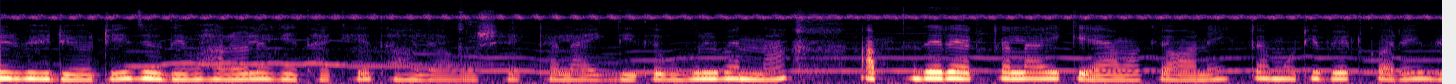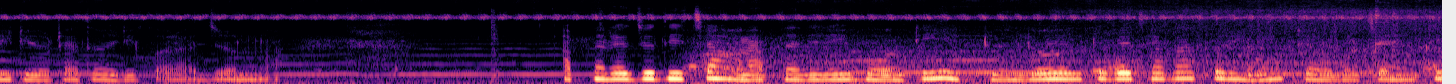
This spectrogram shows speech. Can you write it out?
আজকের ভিডিওটি যদি ভালো লেগে থাকে, তাহলে অবশ্যই একটা লাইক দিতে ভুলবেন না। আপনাদের একটা লাইকে আমাকে অনেকটা মোটিভেট করে ভিডিওটা তৈরি করার জন্য। আপনারা যদি চান, আপনাদের এই বোনটি একটু হলেও ইউটিউবে জায়গা করে নিন, তাহলে চ্যানেলটি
